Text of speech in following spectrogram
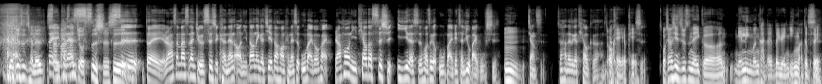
那就是可能 对可能三八三九四十是是对，然后三八三九四十，可能哦，你到那个阶段哈，可能是五百多块，然后你跳到四十一的时候，这个五百变成六百五十嗯这样子，所以它的这个跳格很大。，OK OK，是我相信就是那个年龄门槛的的原因嘛，对不对？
